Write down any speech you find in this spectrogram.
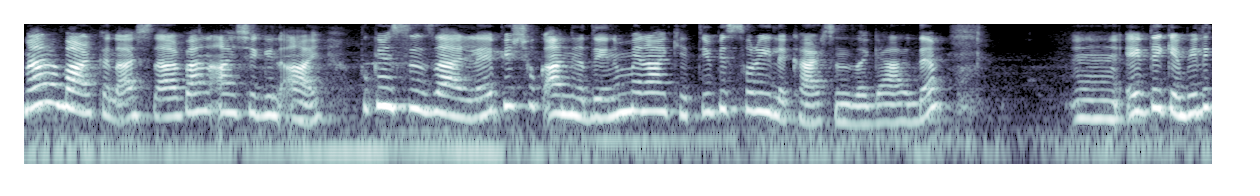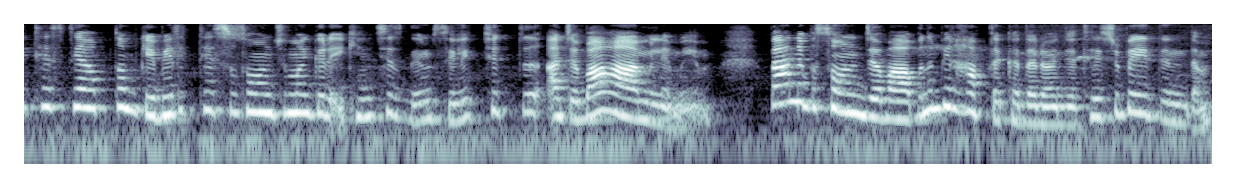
Merhaba arkadaşlar, ben Ayşegül Ay. Bugün sizlerle birçok anne adayının merak ettiği bir soru ile karşınıza geldim. Ee, evde gebelik testi yaptım. Gebelik testi sonucuma göre ikinci çizgim silik çıktı. Acaba hamile miyim? Ben de bu sorunun cevabını bir hafta kadar önce tecrübe edindim.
